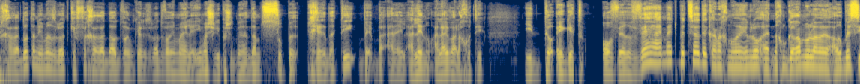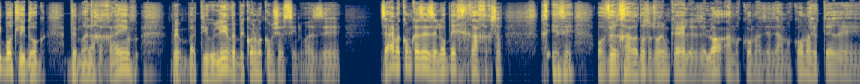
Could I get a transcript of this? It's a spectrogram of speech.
חרדות, אני אומר, זה לא התקפי חרדה או דברים כאלה, זה לא הדברים האלה. אימא שלי פשוט בן אדם סופר חרדתי ב, ב, על, עלינו, עליי ועל אחותי. היא דואגת over, והאמת, בצדק, אנחנו, לו, אנחנו גרמנו לה הרבה סיבות לדאוג במהלך החיים, בטיולים ובכל מקום שעשינו. אז אה, זה היה מקום כזה, זה לא בהכרח עכשיו איזה over חרדות או דברים כאלה, זה לא המקום הזה, זה המקום היותר, אה,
